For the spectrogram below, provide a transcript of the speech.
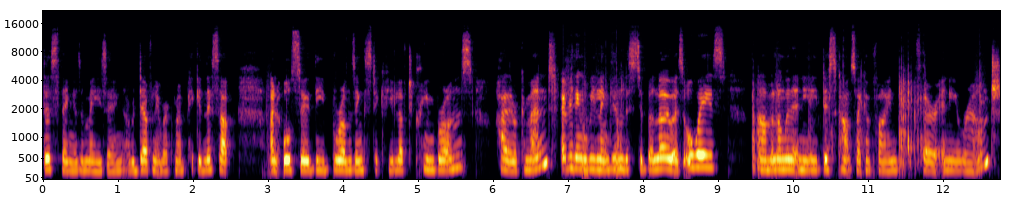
this thing is amazing. I would definitely recommend picking this up. And also the bronzing stick if you love to cream bronze. Highly recommend. Everything will be linked and listed below as always um, along with any discounts I can find if there are any around.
